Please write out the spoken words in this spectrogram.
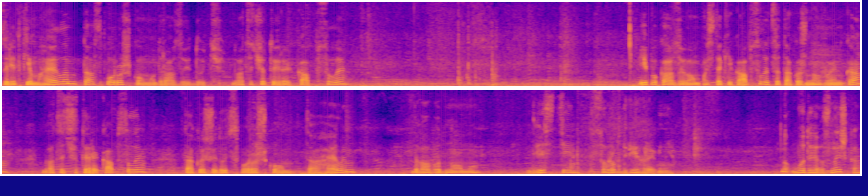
з рідким гелем та з порошком одразу йдуть. 24 капсули. І показую вам ось такі капсули. Це також новинка. 24 капсули. Також йдуть з порошком та гелем. Два в одному. 242 гривні. Ну, буде знижка.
